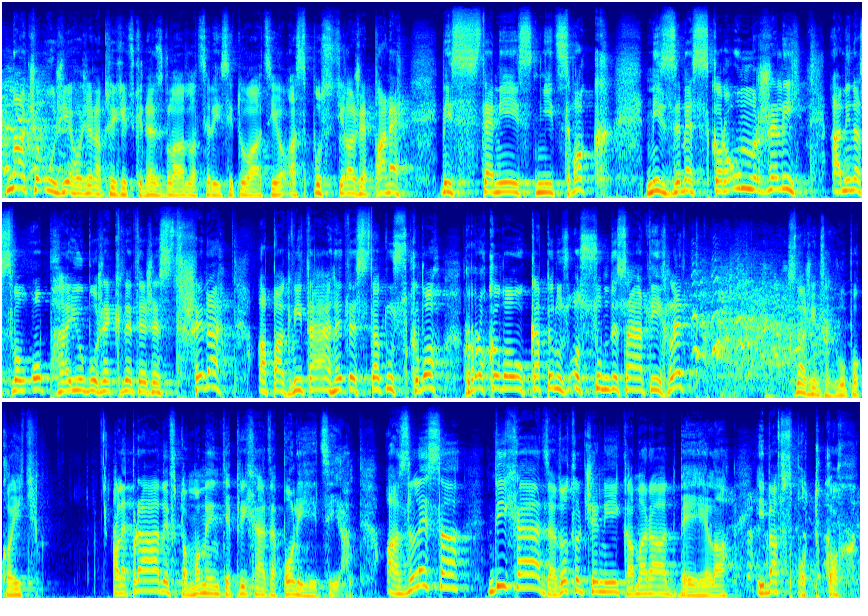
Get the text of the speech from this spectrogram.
Na čo už jeho žena psychicky nezvládla celý situáciu a spustila, že pane, vy ste místní cvok, my sme skoro umřeli a vy na svou obhajubu řeknete, že středa a pak vytáhnete status quo rokovou kapelu z 80 let. Snažím sa ju upokojiť. Ale práve v tom momente prichádza polícia a z lesa vychádza dotlčený kamarát Béla, iba v spodkoch,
